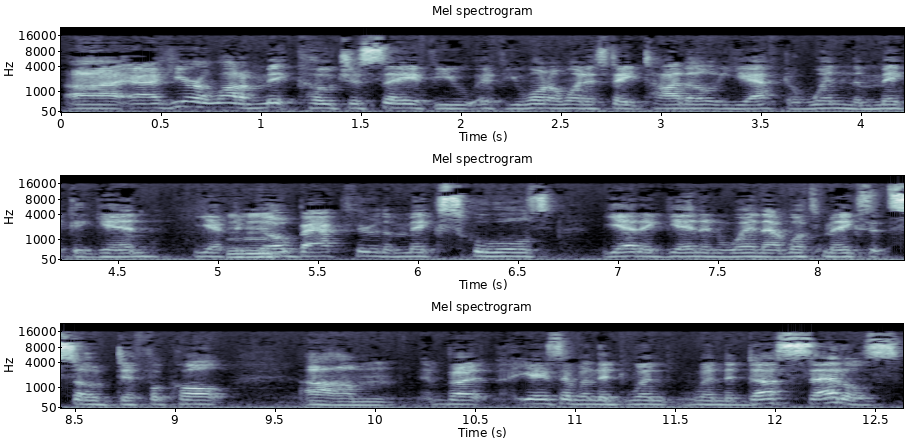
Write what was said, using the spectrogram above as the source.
Uh, I hear a lot of Mick coaches say if you if you want to win a state title, you have to win the Mick again. You have to mm-hmm. go back through the Mick schools yet again and win. That what makes it so difficult. Um, but like I said, when the when when the dust settles.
